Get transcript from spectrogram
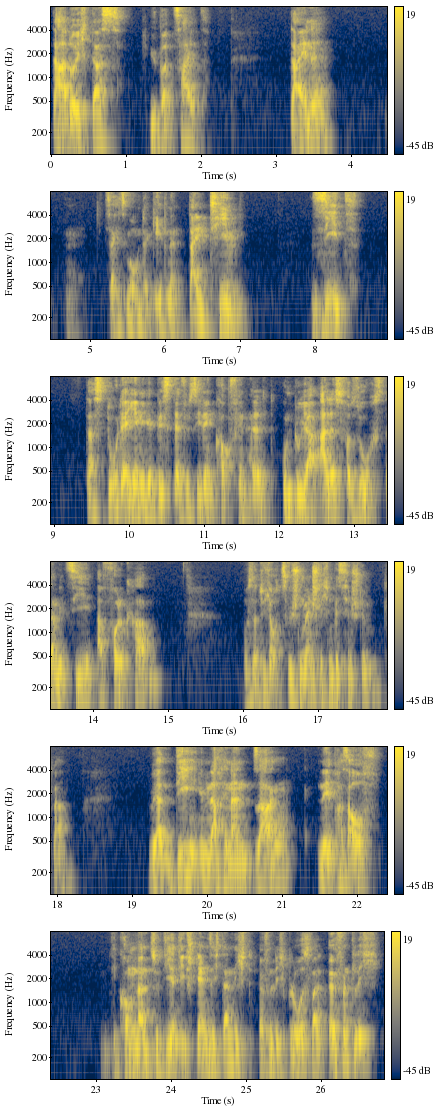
Dadurch, dass über Zeit deine, ich sage jetzt immer Untergebenen, dein Team sieht, dass du derjenige bist, der für sie den Kopf hinhält und du ja alles versuchst, damit sie Erfolg haben, muss natürlich auch zwischenmenschlich ein bisschen stimmen, klar, werden die im Nachhinein sagen, nee, pass auf, die kommen dann zu dir, die stellen sich dann nicht öffentlich bloß, weil öffentlich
